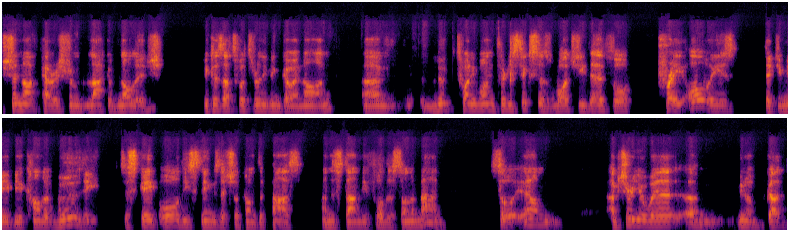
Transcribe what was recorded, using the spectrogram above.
should not perish from lack of knowledge because that's what's really been going on. Um, Luke 21 36 says, Watch ye therefore, pray always that you may be accounted worthy to escape all these things that shall come to pass and to stand before the Son of Man. So um, I'm sure you're aware, um, you know, God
